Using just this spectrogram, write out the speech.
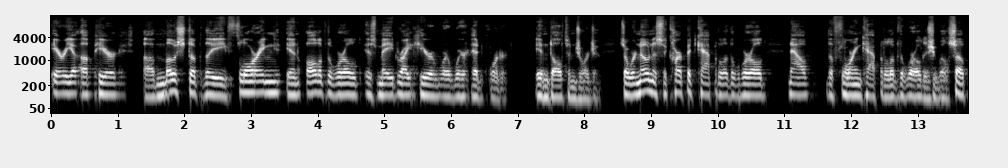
area up here. Uh, most of the flooring in all of the world is made right here where we're headquartered in Dalton, Georgia. So we're known as the carpet capital of the world. Now the flooring capital of the world, as you will. So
